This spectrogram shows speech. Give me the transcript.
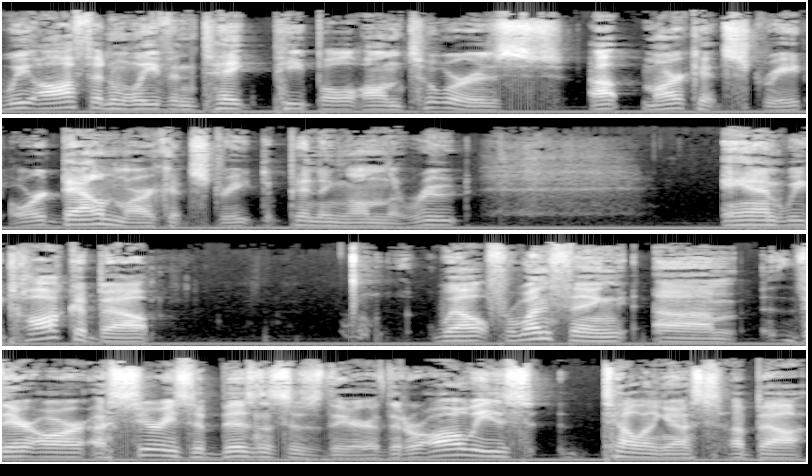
we often will even take people on tours up Market Street or down Market Street, depending on the route. And we talk about, well, for one thing, um, there are a series of businesses there that are always telling us about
